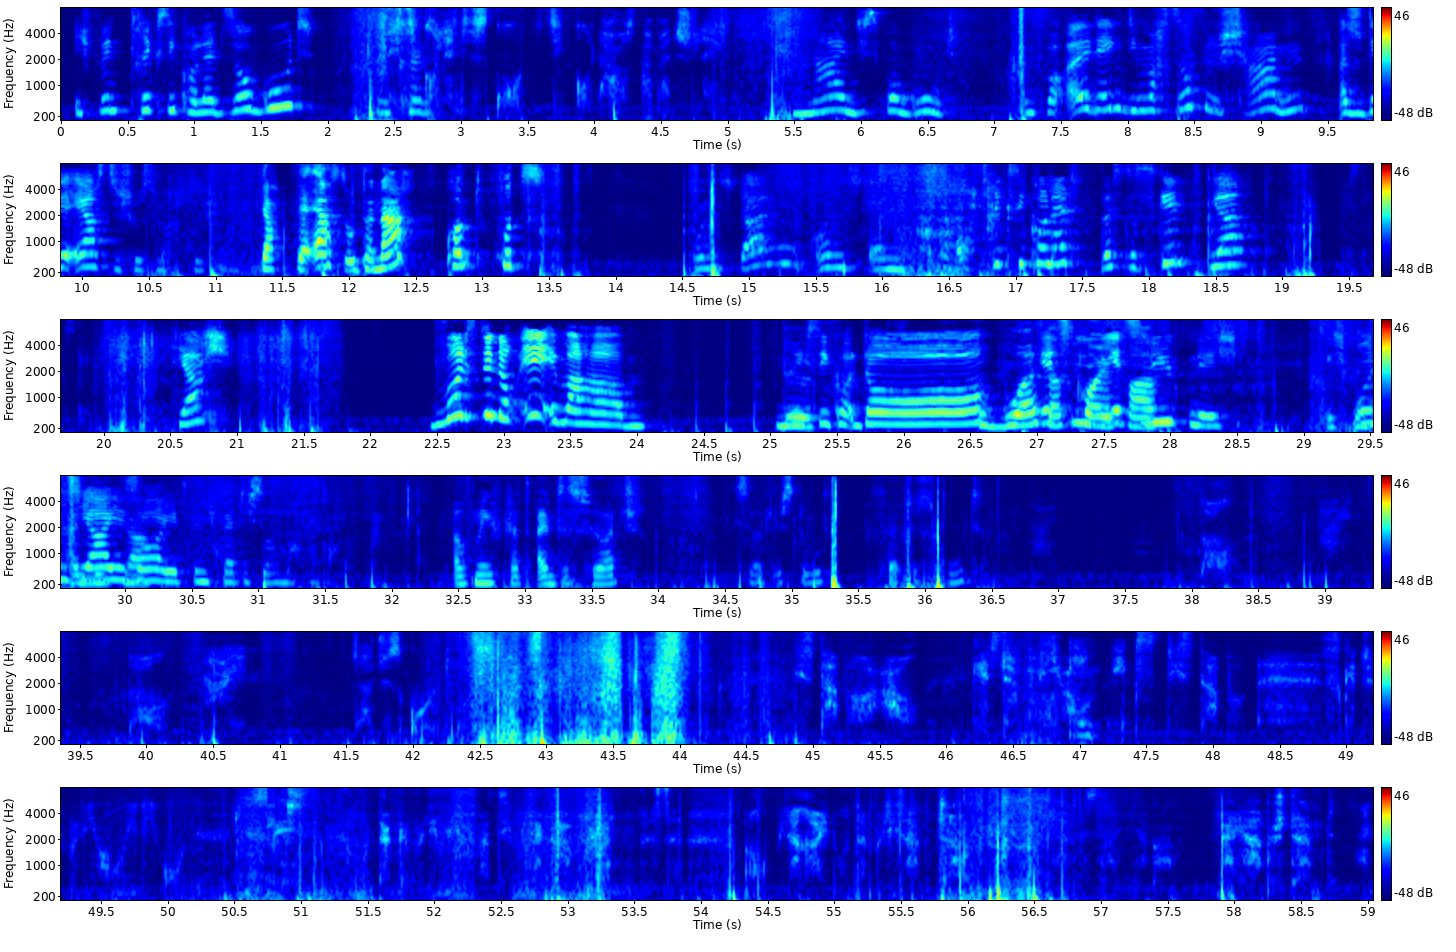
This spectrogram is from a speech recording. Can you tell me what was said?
ich finde Trixie Colette so gut. Ich kann- Colette ist gut. Sieht gut aus, aber ist schlecht. Nein, die ist voll gut. Und vor allen Dingen, die macht so viel Schaden. Also der erste Schuss macht viel Schaden. Ja, der erste. Und danach kommt Futz. Und dann, und ähm, ich habe auch Trixie Colette. Bester Skin. Ja. Bester Skin. Ja. Du wolltest den doch eh immer haben. Nö. Colette. Doch. Du Wurst, jetzt, das jetzt Käufer. lüg nicht. Ich bin Und ja, Lügner. so, jetzt bin ich fertig. So, mach weiter. Auf mich Platz 1 ist Search. Search ist doof. Search ist gut.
